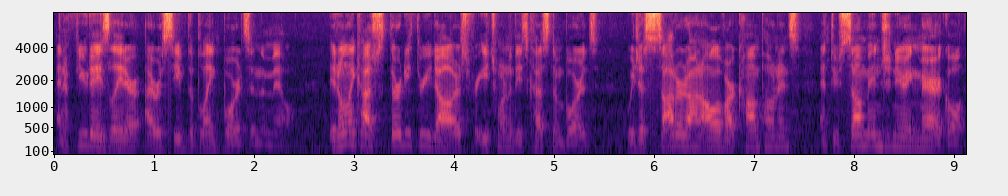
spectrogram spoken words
and a few days later, I received the blank boards in the mail. It only cost $33 for each one of these custom boards. We just soldered on all of our components, and through some engineering miracle,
